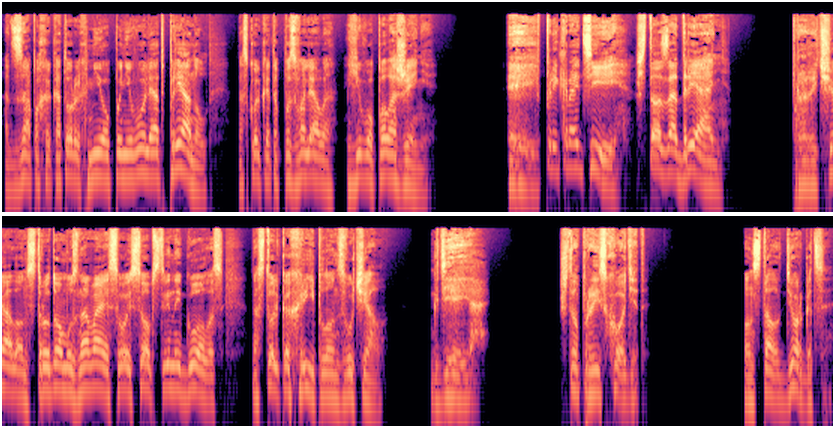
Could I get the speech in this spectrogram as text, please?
от запаха которых Мио поневоле отпрянул — насколько это позволяло его положение. «Эй, прекрати! Что за дрянь?» Прорычал он, с трудом узнавая свой собственный голос, настолько хрипло он звучал. «Где я? Что происходит?» Он стал дергаться,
